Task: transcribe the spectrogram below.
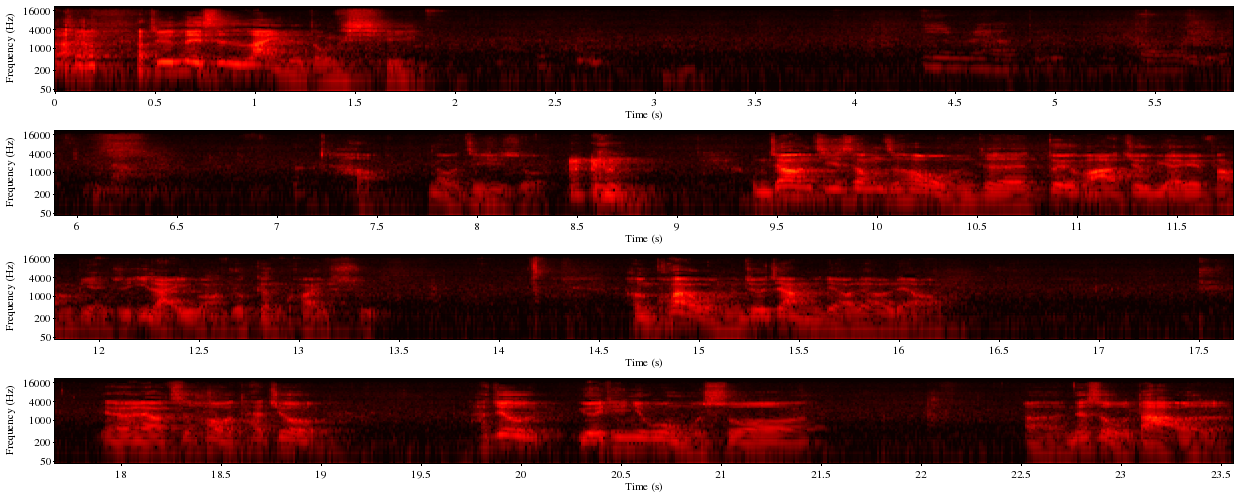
就类似 Line 的东西。好，那我继续说。我们交完即时通之后，我们的对话就越来越方便，就一来一往就更快速。很快，我们就这样聊聊聊。聊聊之后，他就他就有一天就问我说：“呃，那时候我大二了，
